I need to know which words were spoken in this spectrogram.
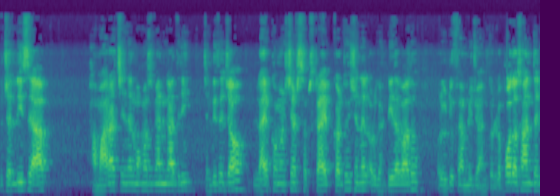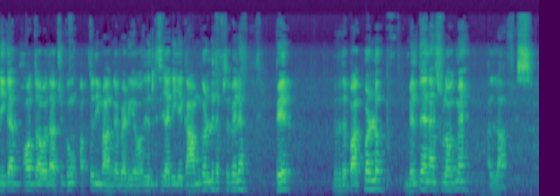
तो जल्दी से आप हमारा चैनल मोहम्मद सुबैन गादरी। जल्दी से जाओ लाइक कमेंट शेयर सब्सक्राइब कर दो चैनल और घंटी दबा दो और यूट्यूब फैमिली ज्वाइन कर लो। बहुत आसान तरीका है, बहुत दावत आ चुका हूँ। अब तो दिमाग में बैठ गया, बहुत जल्दी से जाके ये काम कर लो सबसे पहले। फिर दुरुद पाक पढ़ लो। मिलते हैं नेक्स्ट ब्लॉग में। अल्लाह हाफिज़।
